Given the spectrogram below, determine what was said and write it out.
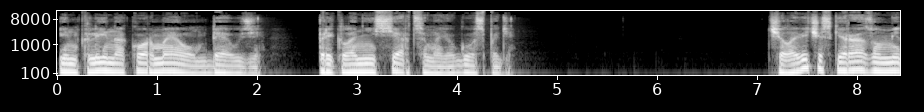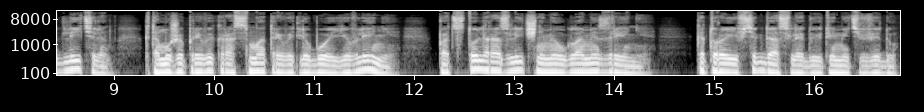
«Инклина кормеум, Деузи» — «Преклони сердце мое, Господи». Человеческий разум медлителен, к тому же привык рассматривать любое явление под столь различными углами зрения, которые всегда следует иметь в виду,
